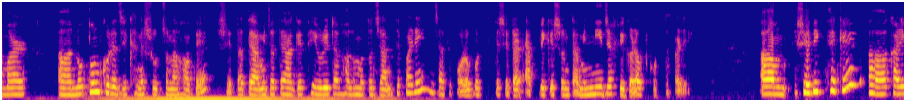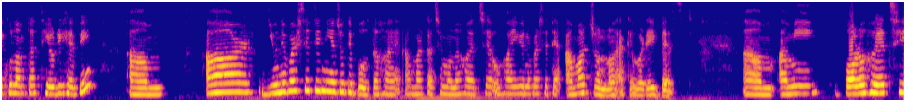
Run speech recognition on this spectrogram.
আমার নতুন করে যেখানে সূচনা হবে সেটাতে আমি যাতে আগে থিওরিটা ভালো মতো জানতে পারি, যাতে পরবর্তীতে সেটার অ্যাপ্লিকেশনটা আমি নিজে ফিগার আউট করতে পারি। সেদিক থেকে কারিকুলামটা থিওরি হেভি। আর ইউনিভার্সিটি নিয়ে যদি বলতে হয়, আমার কাছে মনে হয়েছে ওহাই ইউনিভার্সিটি আমার জন্য একেবারেই বেস্ট। আমি বড় হয়েছি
